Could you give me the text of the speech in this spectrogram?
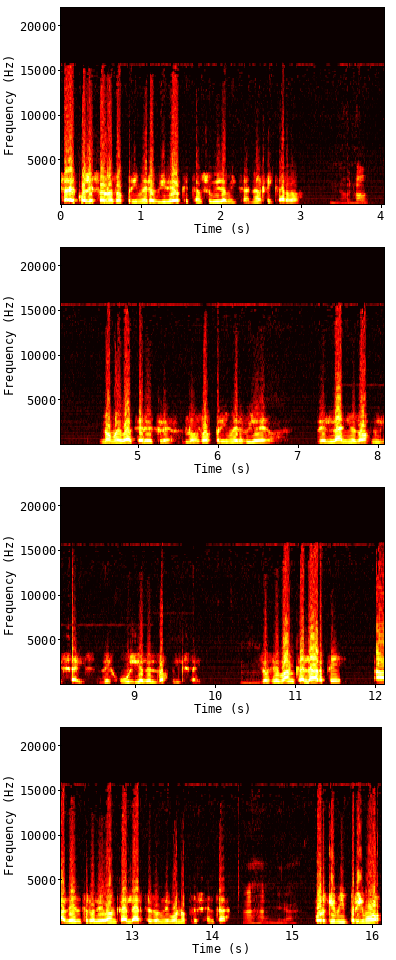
¿Sabes cuáles son los dos primeros videos que están subidos a mi canal, Ricardo? No, no. No me va a querer creer. Los dos primeros videos del año 2006, de julio del 2006. Los de Banca al Arte, adentro de Banca al Arte, donde vos nos. Ajá, mira. Porque mi primo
